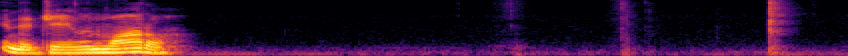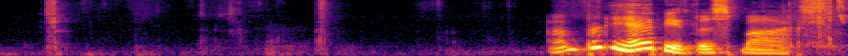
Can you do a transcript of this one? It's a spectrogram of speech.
And a Jalen Waddle. I'm pretty happy with this box.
